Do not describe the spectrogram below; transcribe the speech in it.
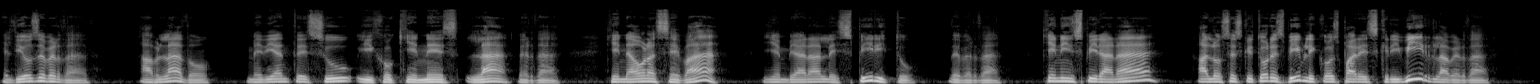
El Dios de verdad ha hablado mediante su Hijo, quien es la verdad, quien ahora se va y enviará al Espíritu de verdad, quien inspirará a los escritores bíblicos para escribir la verdad,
